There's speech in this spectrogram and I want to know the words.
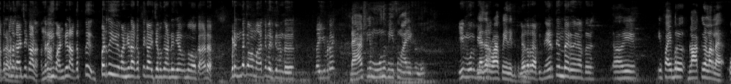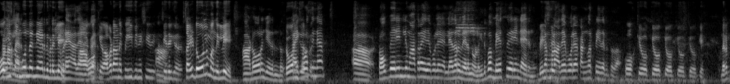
അകത്തുള്ള കാഴ്ച കാണാം. അന്നേരം ഈ വണ്ടിയുടെ അകത്ത് ഇപ്പോഴത്തെ ഈ വണ്ടിയുടെ അകത്തെ കാഴ്ച നമുക്ക് കണ്ട് ഒന്ന് നോക്കാം. കേട്ടോ. ഇവിടെ എന്തൊക്കെ മാറ്റം വരുത്തിയിട്ടുണ്ട്? ഇവിടെ. ഡാഷിൽ മൂന്ന് പീസ് മാറിയിട്ടുണ്ട്. ഈ മൂന്ന് ലെതർ റാപ്പ് ചെയ്തിട്ടുണ്ട് ലെതർ റാപ്പ് നേരത്തെ എന്തായിരുന്നു ഇതിനകത്ത്? ഈ ഫൈബർ ബ്ലാക്ക് കളറിലെ ഓ ഈ സംഭവം തന്നെയായിരുന്നു ഇവിടെ ഇവിടെ അതെ ഓക്കെ അവിടാണ് ഇപ്പൊ ഈ ഫിനിഷ് ചെയ്തിരിക്കുന്നത്. സൈഡ് ഡോറിലും വന്നില്ലേ? ആ ഡോറും ചെയ്തിട്ടുണ്ട്. Door ടോപ്പ് വേരിയന്റിൽ മാത്രമേ ഇതേപോലെ ലെതർ വരുന്നുള്ളൂ. ഇതിപ്പോ ബേസ് വേരിയന്റ് ആയിരുന്നു. നമ്മൾ അതേപോലെ കൺവെർട്ട് ചെയ്തെടുത്തതാ. Okay okay okay okay okay okay അന്നേരം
